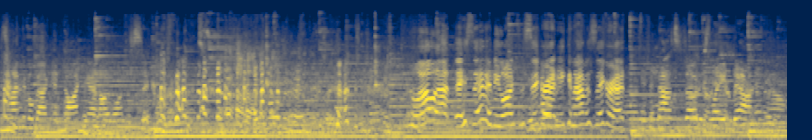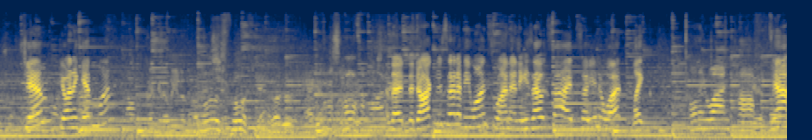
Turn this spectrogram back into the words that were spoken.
it's time to go back and not yet. I want a cigarette. Well, uh, they said if he wants a cigarette, he can have a cigarette. if he passes out, he's laying down anyhow. Jim, do you want to give him one? The, the doctor said if he wants one, and he's outside, so you know what? Like, Only one puff. Yeah.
